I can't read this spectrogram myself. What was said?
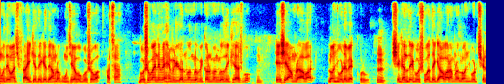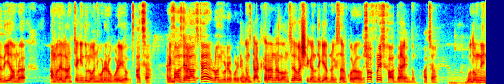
আমুদে মাছ ফ্রাই খেতে খেতে আমরা পৌঁছে যাব গোসবা। আচ্ছা। গোসবায় নেমে হ্যামিল্টন বাংলো বিকল বাংলো দেখে আসব। এসে আমরা আবার লঞ্চ বোর্ডে ব্যাক করব। সেখান থেকে গোসবা থেকে আবার আমরা লঞ্চ বোর্ড ছেড়ে দিয়ে আমরা আমাদের লাঞ্চটা কিন্তু লঞ্চ বোর্ডের উপরেই হবে। আচ্ছা। মানে ফার্স্ট ডে লাঞ্চটা লঞ্চ বোর্ডের উপরে একদম টাটকা রান্না লঞ্চে হবে সেখান থেকে আপনাকে সার্ভ করা হবে। সব ফ্রেশ খাবার একদম। আচ্ছা। প্রথম দিন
